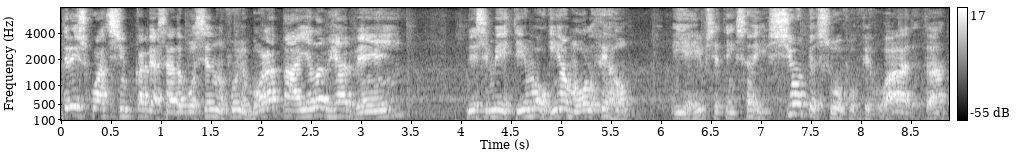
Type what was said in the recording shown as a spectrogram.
Três, quatro, cinco cabeçadas, você não foi embora, aí ela já vem, nesse meio termo, alguém amola o ferrão. E aí você tem que sair. Se uma pessoa for ferroada, tá?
